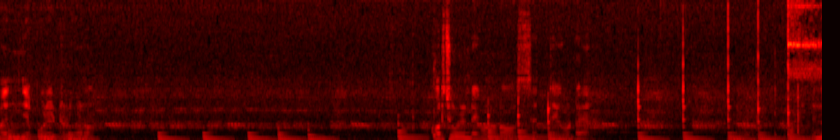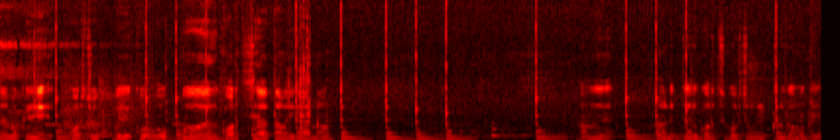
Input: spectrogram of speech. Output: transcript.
മഞ്ഞപ്പൊടി ഇട്ട് കൊടുക്കണം. കുറച്ചും കൂടി ഉണ്ടായിക്കോട്ടോ സെറ്റ് ആയിക്കോട്ടെ. പിന്നെ നമുക്ക് കുറച്ച് ഉപ്പ് ഉപ്പ് കുറച്ച് ചേർത്താൽ മതി കാരണം അത് അടുത്തത് കുറച്ച് കുറച്ചും കൂടി ഇട്ട് കൊടുക്കാം നമുക്ക്.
